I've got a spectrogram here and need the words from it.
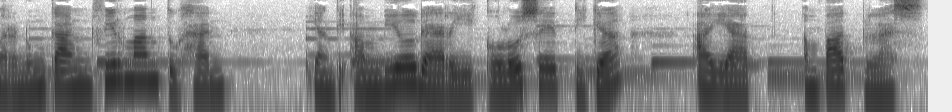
merenungkan firman Tuhan yang diambil dari Kolose 3 ayat 14.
